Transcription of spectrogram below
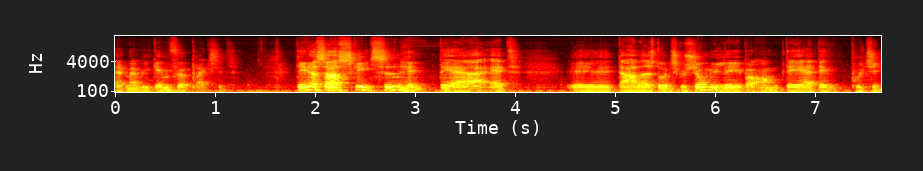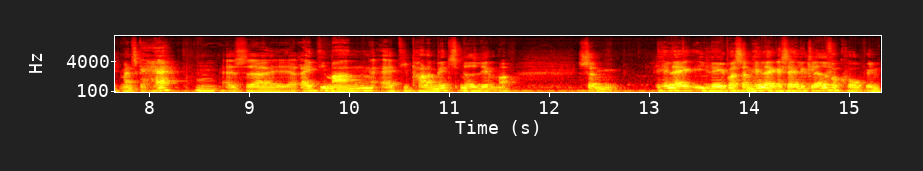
at man ville gennemføre Brexit. Det, der så er sket sidenhen, det er, at øh, der har været stor diskussion i Labour om, det er den politik, man skal have Mm. Altså øh, rigtig mange af de parlamentsmedlemmer, som heller ikke i Labour, som heller ikke er særlig glade for Corbyn,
